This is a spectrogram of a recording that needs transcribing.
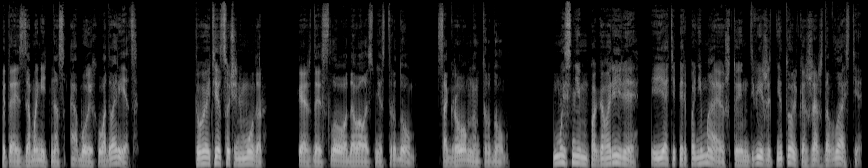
пытаясь заманить нас обоих во дворец? Твой отец очень мудр. Каждое слово давалось мне с трудом, с огромным трудом. Мы с ним поговорили, и я теперь понимаю, что им движет не только жажда власти,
